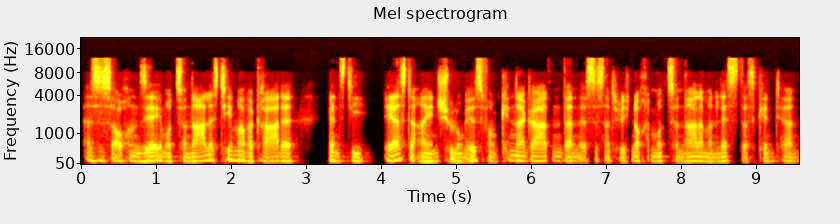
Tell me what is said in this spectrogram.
Das ist auch ein sehr emotionales Thema, weil gerade wenn es die erste Einschulung ist vom Kindergarten, dann ist es natürlich noch emotionaler. Man lässt das Kind ja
